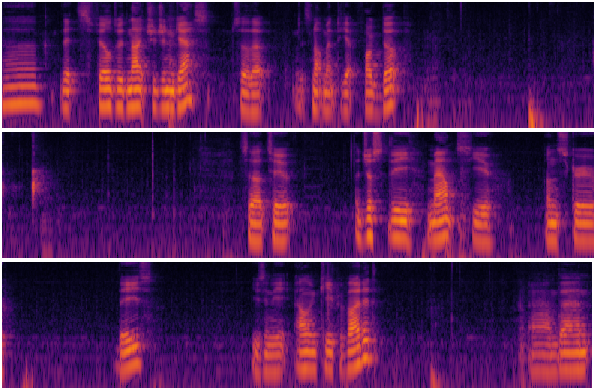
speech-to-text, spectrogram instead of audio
Uh, it's filled with nitrogen gas so that it's not meant to get fogged up. So to adjust the mounts you unscrew these using the Allen key provided and then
